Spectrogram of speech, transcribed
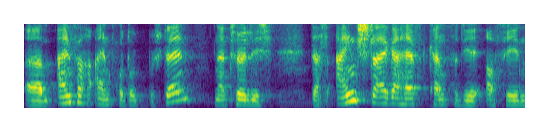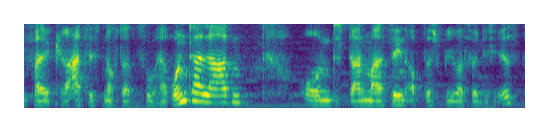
ähm, einfach ein Produkt bestellen. Natürlich das Einsteigerheft kannst du dir auf jeden Fall gratis noch dazu herunterladen und dann mal sehen, ob das Spiel was für dich ist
